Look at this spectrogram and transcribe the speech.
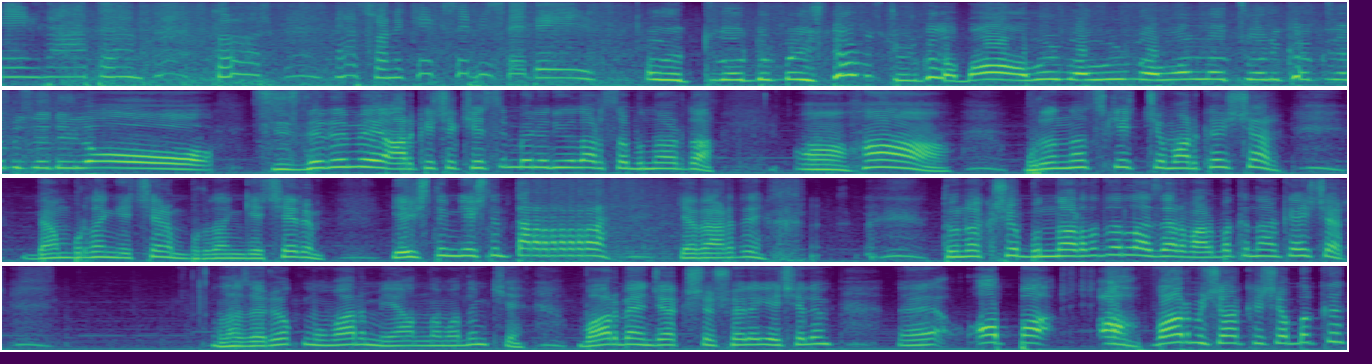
Evladım dur. Ya Sonic X'e bizde değil. Evet dondurma ister misin çocuk adam? Aa vurma vurma. Vallahi Sonic X'e bize değil. Aa. Sizde de mi? Arkadaşlar kesin böyle diyorlarsa bunlarda. Aha. Buradan nasıl geçeceğim arkadaşlar? Ben buradan geçerim. Buradan geçerim. Geçtim geçtim. Tararara. Geberdi. Tırnakışı bunlarda da lazer var. Bakın arkadaşlar. Lazer yok mu var mı ya anlamadım ki. Var bence arkadaşlar şöyle geçelim. Ee, hoppa. Ah varmış arkadaşlar bakın.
